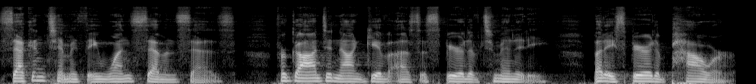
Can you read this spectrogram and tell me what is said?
2 Timothy 1 7 says, For God did not give us a spirit of timidity but a spirit of power,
